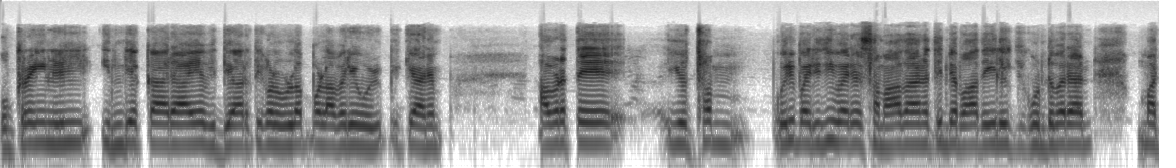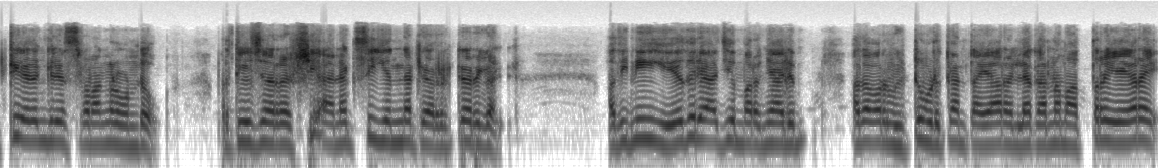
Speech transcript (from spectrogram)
ഉക്രൈനിൽ ഇന്ത്യക്കാരായ വിദ്യാർത്ഥികൾ ഉള്ളപ്പോൾ അവരെ ഒഴിപ്പിക്കാനും അവിടുത്തെ യുദ്ധം ഒരു പരിധിവരെ സമാധാനത്തിന്റെ പാതയിലേക്ക് കൊണ്ടുവരാൻ മറ്റേതെങ്കിലും ശ്രമങ്ങളുണ്ടോ പ്രത്യേകിച്ച് റഷ്യ അനക്സ് ചെയ്യുന്ന ടെറിട്ടറികൾ അതിനി ഏത് രാജ്യം പറഞ്ഞാലും അതവർ വിട്ടുകൊടുക്കാൻ തയ്യാറല്ല. കാരണം അത്രയേറെ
